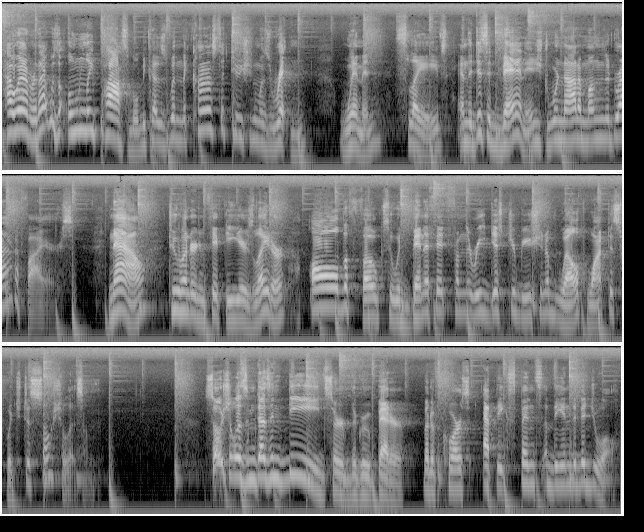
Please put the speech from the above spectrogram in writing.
However, that was only possible because when the Constitution was written, women, slaves, and the disadvantaged were not among the ratifiers. Now, 250 years later, all the folks who would benefit from the redistribution of wealth want to switch to socialism. Socialism does indeed serve the group better, but of course at the expense of the individual.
